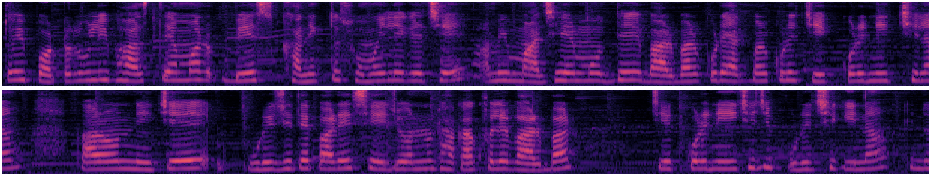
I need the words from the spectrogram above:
তো এই পটলগুলি ভাজতে আমার বেশ খানিকটা সময় লেগেছে। আমি মাঝের মধ্যে বারবার করে একবার করে চেক করে নিচ্ছিলাম, কারণ নিচে পুড়ে যেতে পারে, সেই জন্য ঢাকা খুলে বারবার চেক করে নিয়েছি যে পুড়েছে কি না কিন্তু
